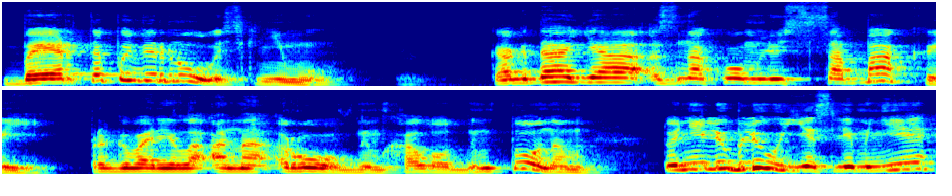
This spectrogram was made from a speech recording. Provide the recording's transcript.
Берта повернулась к нему. «Когда я знакомлюсь с собакой», – проговорила она ровным холодным тоном, – «то не люблю, если мне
